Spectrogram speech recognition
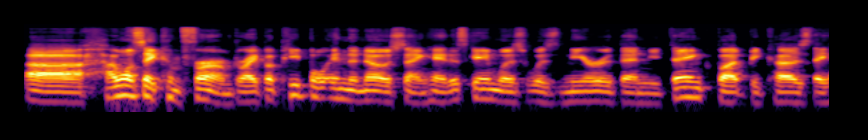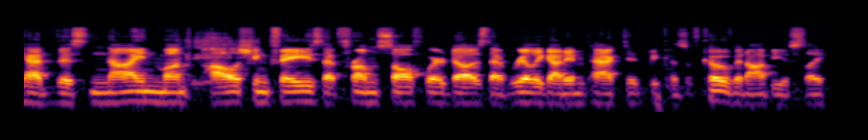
Uh, I won't say confirmed, right? But people in the know saying, "Hey, this game was was nearer than you think," but because they had this nine month polishing phase that From Software does, that really got impacted because of COVID, obviously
